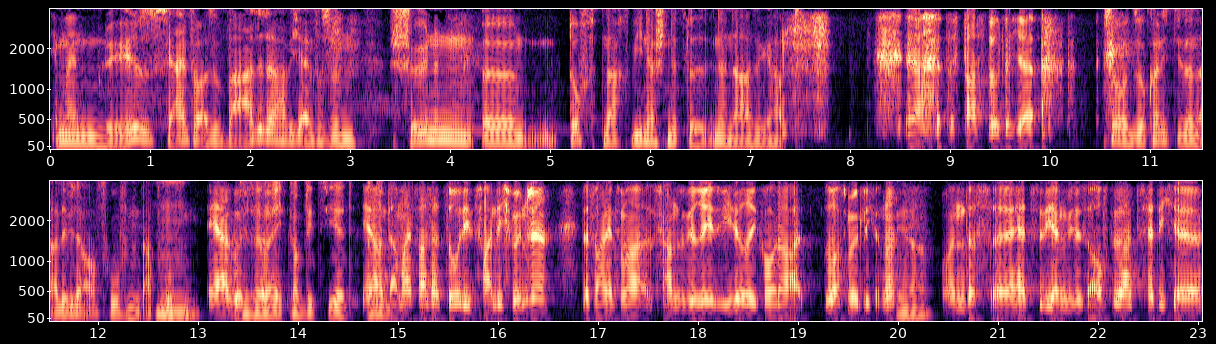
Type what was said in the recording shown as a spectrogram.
Mm, Nö, das ist sehr einfach. Also Vase, da habe ich einfach so einen schönen äh, Duft nach Wiener Schnitzel in der Nase gehabt. Ja, das passt wirklich, ja. So, und so kann ich die dann alle wieder aufrufen und abrufen. Ja, gut. Das ist aber echt kompliziert. Ja, und damals war es halt so, die 20 Wünsche, das waren jetzt mal Fernsehgerät, Videorekorder, sowas mögliches, ne? Ja. Und das äh, hättest du dir dann, wie du es aufgesagt, hätte ich, äh, äh,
